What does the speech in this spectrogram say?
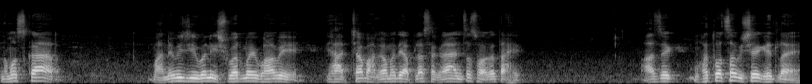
नमस्कार. मानवी जीवन ईश्वरमय व्हावे ह्या आजच्या भागामध्ये आपल्या सगळ्यांचं स्वागत आहे. आज एक महत्त्वाचा विषय घेतला आहे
